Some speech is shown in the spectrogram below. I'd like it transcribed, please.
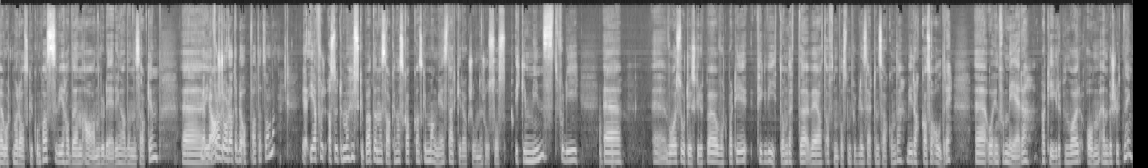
med vårt moralske kompass. Vi hadde en annen vurdering av denne saken. Men, men, men Forstår du at det ble oppfattet sånn, da? Jeg, for, altså, du må huske på at denne saken har skapt ganske mange sterke reaksjoner hos oss. Ikke minst fordi eh, Eh, vår stortingsgruppe og vårt parti fikk vite om dette ved at Aftenposten publiserte en sak om det. Vi rakk altså aldri eh, å informere partigruppen vår om en beslutning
